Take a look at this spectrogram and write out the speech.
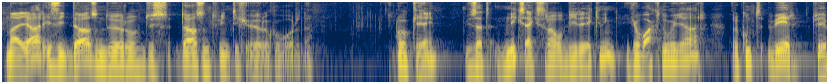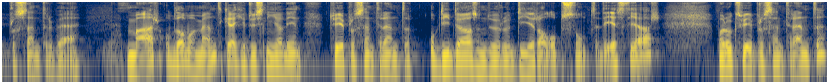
Na een jaar is die 1000 euro dus 1020 euro geworden. Oké, je zet niks extra op die rekening. Je wacht nog een jaar, er komt weer 2% erbij. Maar op dat moment krijg je dus niet alleen 2% rente op die 1000 euro die er al op stond het eerste jaar, maar ook 2% rente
